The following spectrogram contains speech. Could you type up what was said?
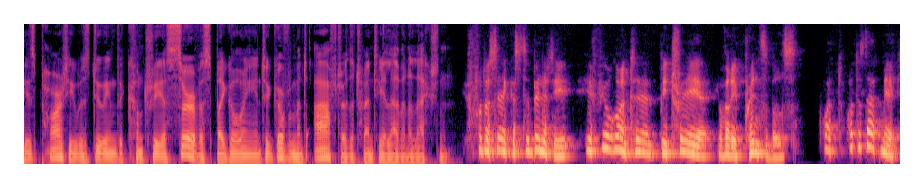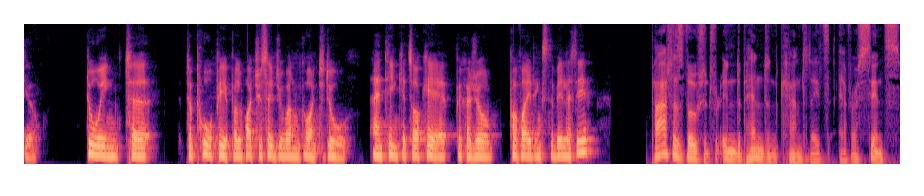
his party was doing the country a service by going into government after the 2011 election for the sake of stability, if you're going to betray your very principles, what, what does that make you? Doing to, to poor people what you said you weren't going to do and think it's okay because you're providing stability? Pat has voted for independent candidates ever since.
